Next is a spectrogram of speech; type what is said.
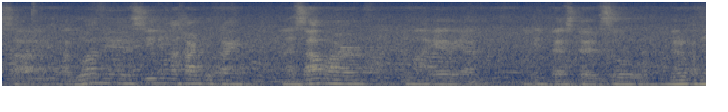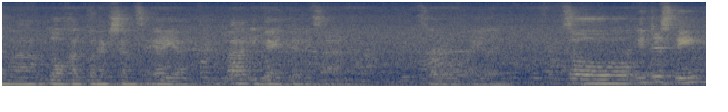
sa Caguanes, yung mga hard to find na Samar, yung mga area invested. So, meron kami mga local connections sa area para i-guide kami sa ano. So, ayun. So, interesting.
